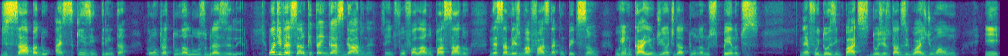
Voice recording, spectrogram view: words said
de sábado às 15h30 contra a Tuna Luso brasileira. Um adversário que está engasgado, né? Se a gente for falar, no passado, nessa mesma fase da competição, o Remo caiu diante da Tuna nos pênaltis. Né? Foi dois empates, dois resultados iguais de 1 um a 1 um, e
